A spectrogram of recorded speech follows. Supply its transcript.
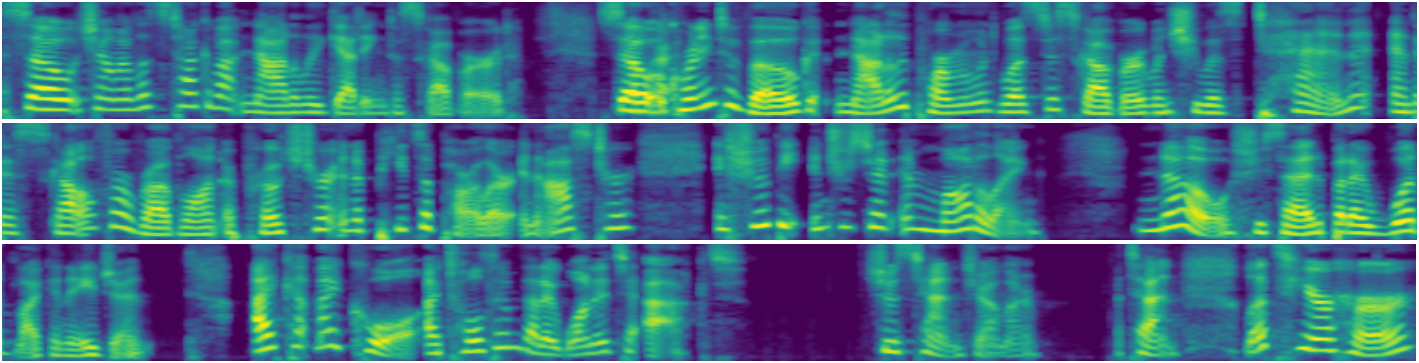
so Chandler, let's talk about Natalie getting discovered. So Okay. according to Vogue, Natalie Portman was discovered when she was 10, and a scout for Revlon approached her in a pizza parlor and asked her if she would be interested in modeling. No, she said, but I would like an agent. I kept my cool. I told him that I wanted to act. She was 10, Chandler. 10. Let's hear her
